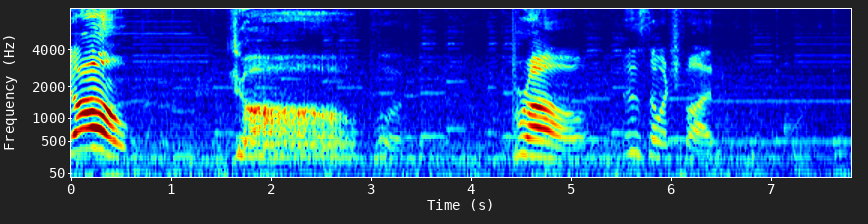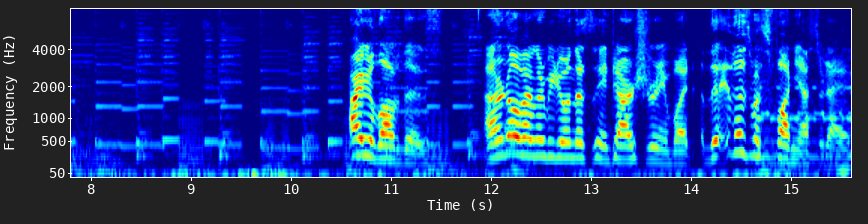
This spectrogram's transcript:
Dope! Dope! Bro, this is so much fun. I love this. I don't know if I'm going to be doing this the entire stream, but th this was fun yesterday.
